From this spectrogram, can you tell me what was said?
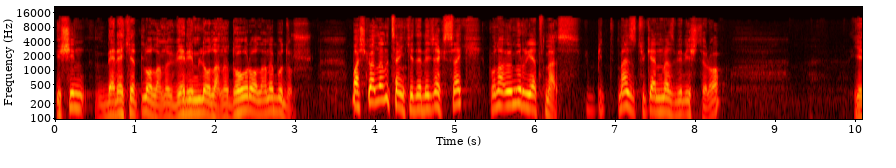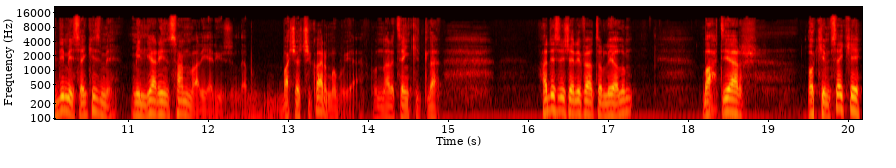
işin bereketli olanı, verimli olanı, doğru olanı budur. Başkalarını tenkit edeceksek buna ömür yetmez. Bitmez, tükenmez bir iştir o. 7 mi 8 mi milyar insan var yeryüzünde. Başa çıkar mı bu yani? Bunları tenkitle. Hadis-i şerifi hatırlayalım. Bahtiyar o kimse ki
